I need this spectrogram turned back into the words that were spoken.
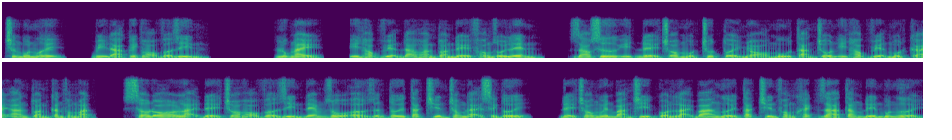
Chương bốn mươi, bị đả kích họ vợ dìn. Lúc này, ít học viện đã hoàn toàn đề phòng rồi lên giáo sư ít để cho một chút tuổi nhỏ mụ tản trốn ít học viện một cái an toàn căn phòng mặt, sau đó lại để cho họ vợ dìn đem rổ ở dẫn tới tác chiến trong đại sảnh tới, để cho nguyên bản chỉ còn lại ba người tác chiến phòng khách gia tăng đến bốn người.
